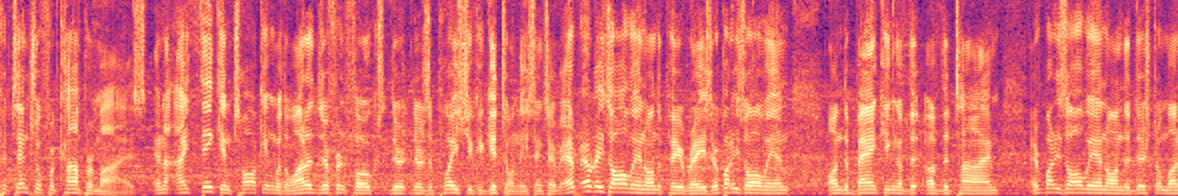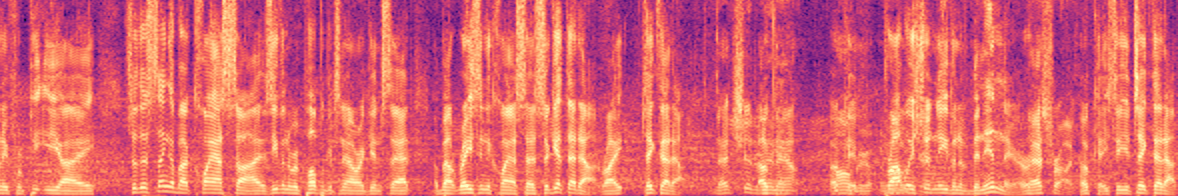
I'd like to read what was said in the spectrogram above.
potential for compromise, and I think in talking with a lot of different folks, there, there's a place you could get to on these things. Everybody's all in on the pay raise. Everybody's all in on the banking of the of the time. Everybody's all in on the additional money for PEI. So this thing about class size, even the Republicans now are against that about raising the class size. So get that out, right? Take that out. That should have okay. been out. Okay, longer, probably longer. shouldn't even have been in there. That's right. Okay, so you take that out.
